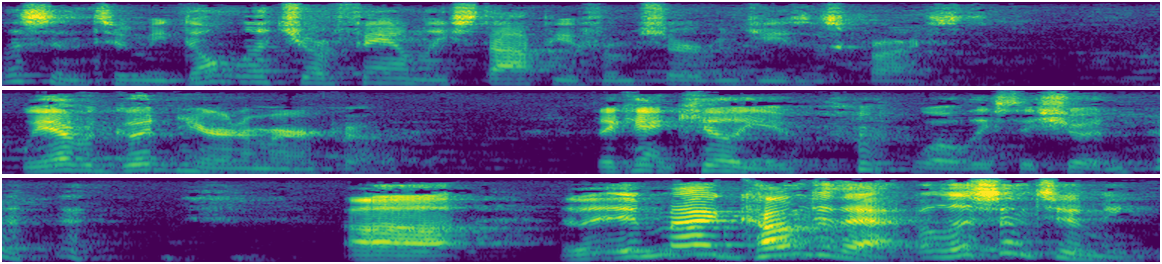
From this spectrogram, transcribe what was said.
Listen to me. Don't let your family stop you from serving Jesus Christ. We have a good here in America. They can't kill you. well, at least they shouldn't. uh, it might come to that, but listen to me.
